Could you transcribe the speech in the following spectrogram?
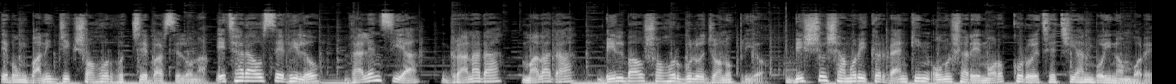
এবং বাণিজ্যিক শহর হচ্ছে বার্সেলোনা। এছাড়াও Seville, Valencia, Granada, Malaga, Bilbao শহরগুলো জনপ্রিয়। বিশ্ব সামরিক ব্যাংকিং অনুসারে মরক্কো রয়েছে ছিয়ানব্বই নম্বরে।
